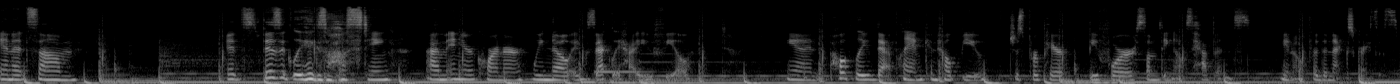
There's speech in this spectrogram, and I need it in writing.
and it's um it's physically exhausting. I'm in your corner. We know exactly how you feel. And hopefully that plan can help you just prepare before something else happens, you know, for the next crisis.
